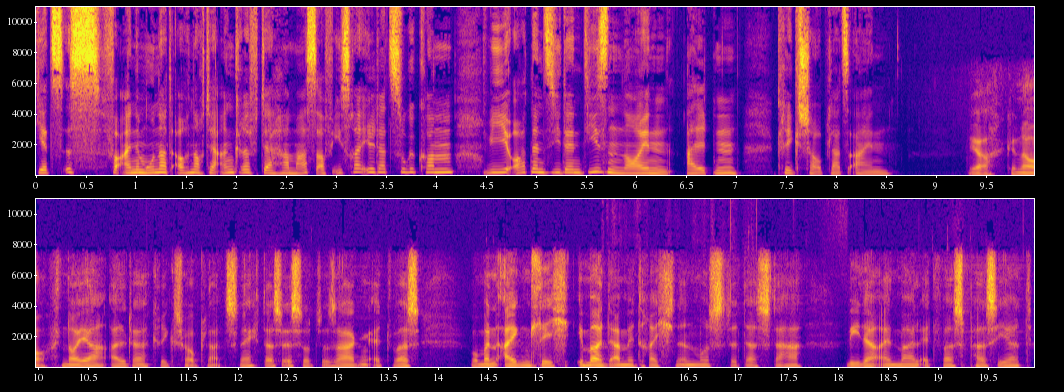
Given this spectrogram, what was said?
Jetzt ist vor einem Monat auch noch der Angriff der Hamas auf Israel dazugekommen. Wie ordnen Sie denn diesen neuen alten Kriegsschauplatz ein? Ja, genau. Neuer alter Kriegsschauplatz. Nicht? Das ist sozusagen etwas, wo man eigentlich immer damit rechnen musste, dass da wieder einmal etwas passiert.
